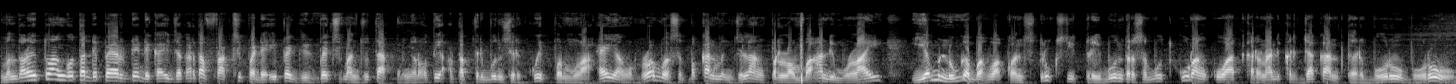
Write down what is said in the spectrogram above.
Sementara itu, anggota DPRD DKI Jakarta fraksi PDIP Gilbert Simanjutak menyoroti atap tribun sirkuit Formula E yang roboh sepekan menjelang perlombaan dimulai. Ia menduga bahwa konstruksi tribun tersebut kurang kuat karena dikerjakan terburu-buru.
